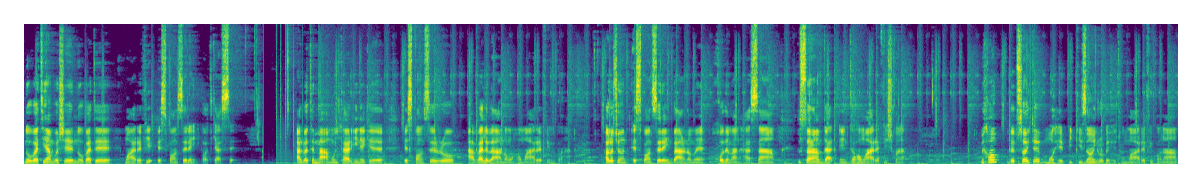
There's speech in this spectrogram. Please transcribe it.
نوبتی هم باشه نوبت معرفی اسپانسر این پادکسته. البته معمولتر اینه که اسپانسر رو اول برنامه ها معرفی می‌کنن. حالا چون اسپانسر این برنامه خود من هستم دوست دارم در انتها معرفیش کنم. می‌خوام وبسایت محبی دیزاین رو بهتون معرفی کنم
